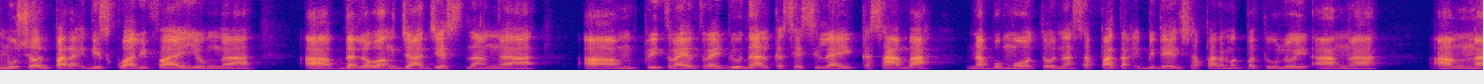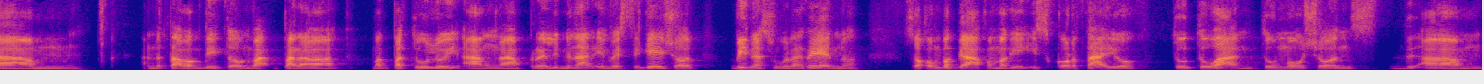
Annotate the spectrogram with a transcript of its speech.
motion para i-disqualify yung ah, ah, dalawang judges ng ah, um, pre-trial tribunal kasi sila ay kasama na bumoto na sapat ang ebidensya para magpatuloy ang ah, ang um, ano tawag dito? Ma- para magpatuloy ang ah, preliminary investigation binasura rin no? So kumbaga kung magi-score tayo 2 to 1 two motions um,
